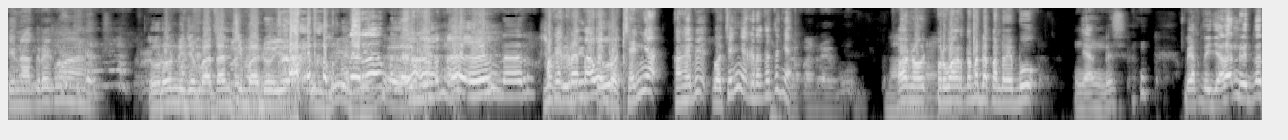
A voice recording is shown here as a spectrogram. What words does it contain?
Tina Greg mah. Turun di jembatan Cibaduyut. Bener bener Heeh, bener. bener. Make Seperti kereta we itu. gocengnya. Kang Ebi gocengnya kereta teh nya. Oh, no, Purwakarta mah 8000. Yang geus. Biar di jalan duitnya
